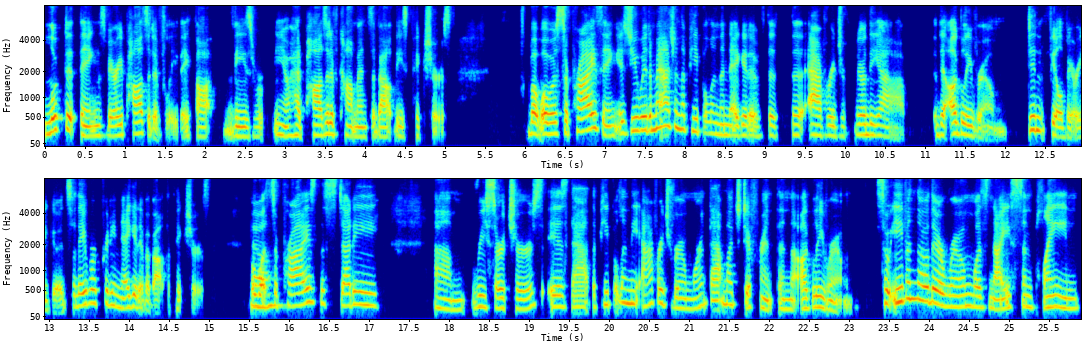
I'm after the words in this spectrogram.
looked at things very positively. They thought these were, you know, had positive comments about these pictures. But what was surprising is you would imagine the people in the negative, the, the average or the, uh, the ugly room didn't feel very good. So they were pretty negative about the pictures. But yeah. what surprised the study um, researchers is that the people in the average room weren't that much different than the ugly room. So even though their room was nice and plain,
